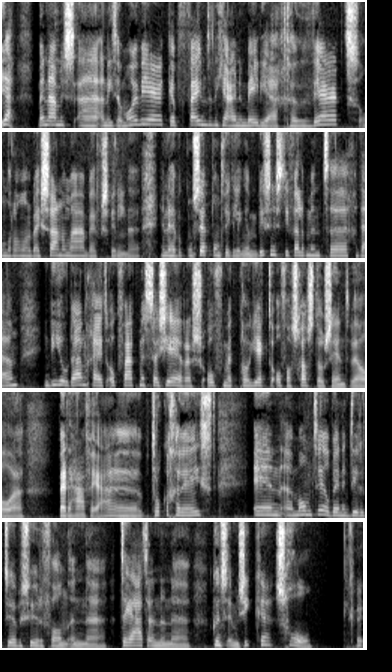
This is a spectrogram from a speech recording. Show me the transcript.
Ja, mijn naam is uh, Anita Mooiweer. Ik heb 25 jaar in de media gewerkt. Onder andere bij Sanoma, bij verschillende... En dan heb ik conceptontwikkeling en business development uh, gedaan. In die hoedanigheid ook vaak met stagiaires... of met projecten of als gastdocent wel uh, bij de HVA betrokken geweest. En momenteel ben ik directeur-bestuurder van een theater- en een kunst- en muziekschool. Oké.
